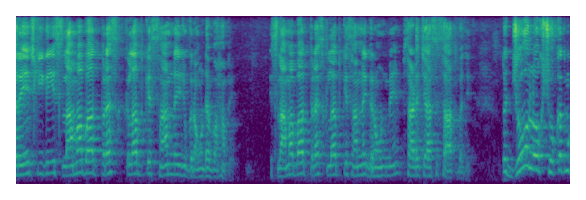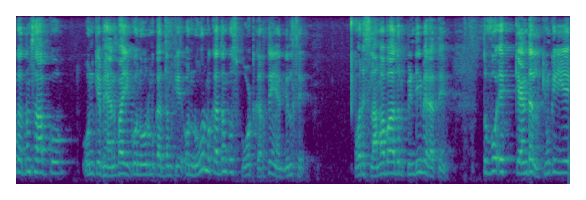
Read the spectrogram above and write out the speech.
अरेंज की गई इस्लामाबाद प्रेस क्लब के सामने जो ग्राउंड है वहाँ पे। इस्लामाबाद प्रेस क्लब के सामने ग्राउंड में साढ़े चार से सात बजे। तो जो लोग शौकत मुकदम साहब को, उनके बहन भाई को, नूर मुकदम के, और नूर मुकदम को सपोर्ट करते हैं दिल से और इस्लामाबाद और पिंडी में रहते हैं तो वो एक कैंडल क्योंकि ये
